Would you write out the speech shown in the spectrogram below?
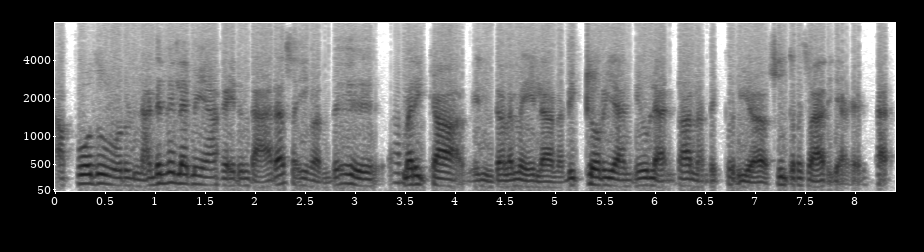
அப்போது ஒரு நடுநிலைமையாக இருந்த அரசை வந்து அமெரிக்காவின் தலைமையிலான விக்டோரியா நியூலாந்து தான் அதுக்குரிய சூத்திரசாரியாக இருந்தார்.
